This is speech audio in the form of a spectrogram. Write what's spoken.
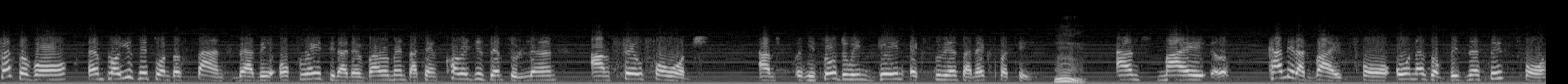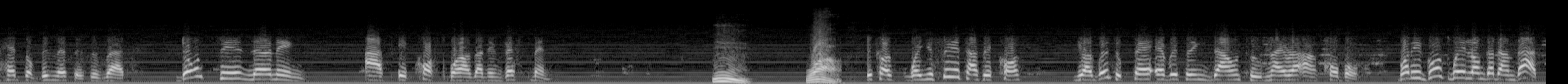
First of all, employees need to understand that they operate in an environment that encourages them to learn and fail forward, and in so doing, gain experience and expertise. Mm. And my uh, candid advice for owners of businesses, for heads of businesses, is that don't see learning as a cost but as an investment. Mm. Wow. Because when you see it as a cost, you are going to pay everything down to Naira and Kobo. But it goes way longer than that.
